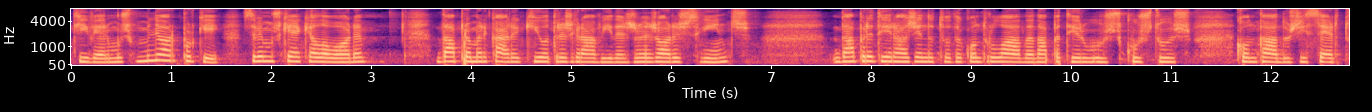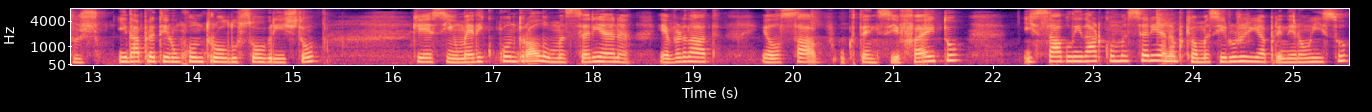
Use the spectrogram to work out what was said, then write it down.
tivermos, melhor. Porquê? Sabemos que é aquela hora, dá para marcar aqui outras grávidas nas horas seguintes dá para ter a agenda toda controlada, dá para ter os custos contados e certos e dá para ter um controlo sobre isto. Porque é assim, o médico controla uma cesariana, é verdade. Ele sabe o que tem de ser feito e sabe lidar com uma cesariana, porque é uma cirurgia, aprenderam isso,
